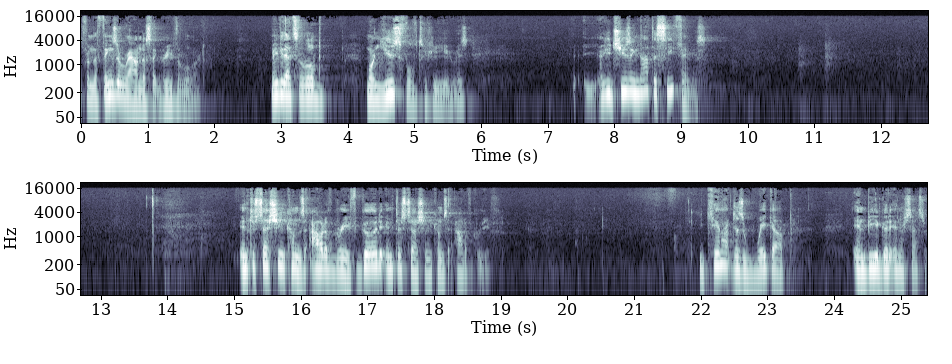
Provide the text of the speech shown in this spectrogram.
from the things around us that grieve the Lord? Maybe that's a little more useful to you is are you choosing not to see things? Intercession comes out of grief. Good intercession comes out of grief. You cannot just wake up and be a good intercessor.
